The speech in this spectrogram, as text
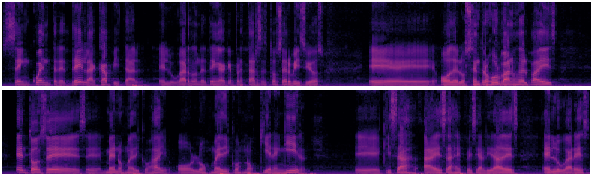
se encuentre de la capital, el lugar donde tenga que prestarse estos servicios, eh, o de los centros urbanos del país, entonces menos médicos hay, o los médicos no quieren ir eh, quizás a esas especialidades en lugares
